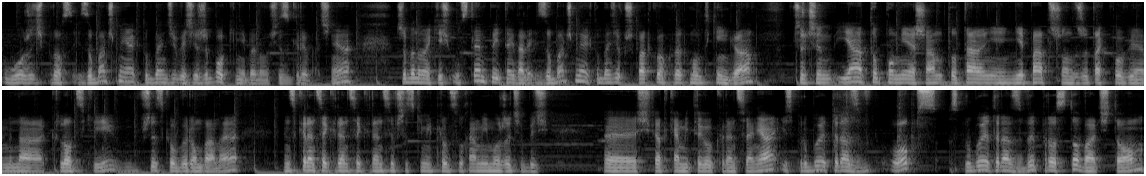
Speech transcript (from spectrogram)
ułożyć prostej. Zobaczmy, jak to będzie, wiecie, że boki nie będą się zgrywać, nie? Że będą jakieś ustępy i tak dalej. Zobaczmy, jak to będzie w przypadku akurat Mold Kinga, przy czym ja to pomieszam totalnie nie patrząc, że tak powiem, na klocki, wszystko wyrąbane, więc kręcę, kręcę, kręcę wszystkimi klocuchami, możecie być e, świadkami tego kręcenia i spróbuję teraz, ups, spróbuję teraz wyprostować to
